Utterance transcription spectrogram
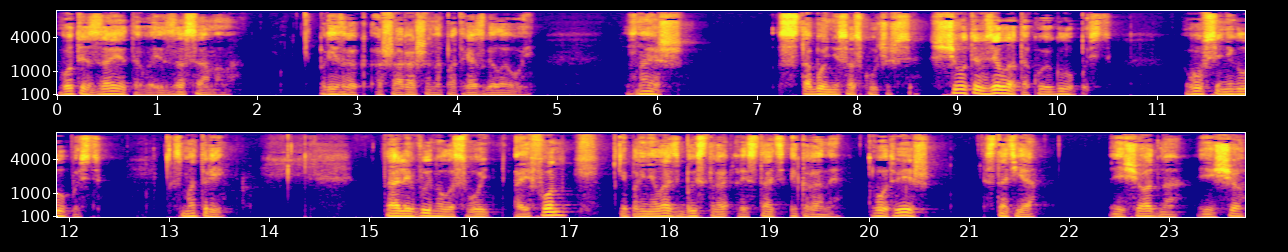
Вот из-за этого, из-за самого». Призрак ошарашенно потряс головой. «Знаешь, с тобой не соскучишься. С чего ты взяла такую глупость?» «Вовсе не глупость. Смотри». Тали вынула свой айфон и принялась быстро листать экраны. Вот, видишь, статья. Еще одна, еще.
